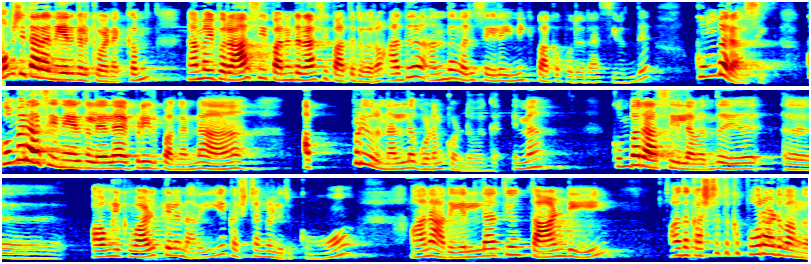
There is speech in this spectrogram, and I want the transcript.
ஓம் சிதாரா நேர்களுக்கு வணக்கம். நம்ம இப்போ ராசி பன்னெண்டு ராசி பார்த்துட்டு வரோம். அது அந்த வரிசையில் இன்னைக்கு பார்க்க போகிற ராசி வந்து கும்பராசி கும்பராசி நேர்கள் எல்லாம் எப்படி இருப்பாங்கன்னா அப்படி ஒரு நல்ல குணம் கொண்டவங்க. என்ன? கும்பராசியில் வந்து அவங்களுக்கு வாழ்க்கையில் நிறைய கஷ்டங்கள் இருக்கும். ஆனால் அதை எல்லாத்தையும் தாண்டி அந்த கஷ்டத்துக்கு போராடுவாங்க.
